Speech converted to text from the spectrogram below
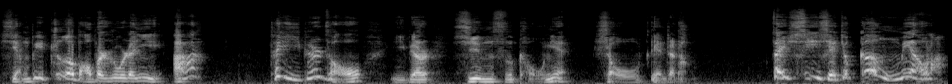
想必这宝贝如人意啊！”他一边走一边心思口念，手掂着道：“再细些就更妙了。”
